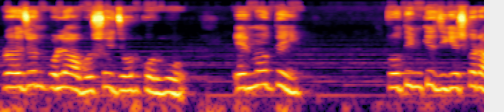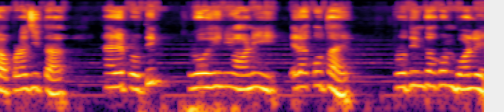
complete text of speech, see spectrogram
প্রয়োজন পড়লে অবশ্যই জোর করব। এর মধ্যেই প্রতিমকে জিজ্ঞেস করে অপরাজিতা হ্যাঁ রে প্রতিম, রোহিণী অনি এরা কোথায়? প্রতিম তখন বলে,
